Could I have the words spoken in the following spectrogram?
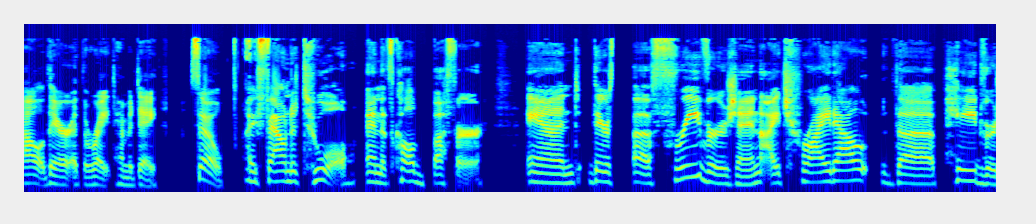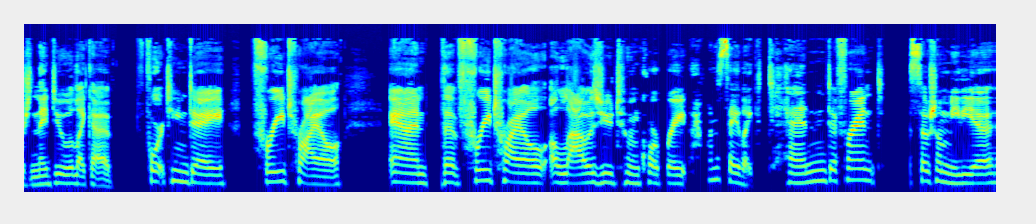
out there at the right time of day. So I found a tool and it's called Buffer and there's a free version. I tried out the paid version. They do like a 14 day free trial. And the free trial allows you to incorporate, I want to say like 10 different social media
